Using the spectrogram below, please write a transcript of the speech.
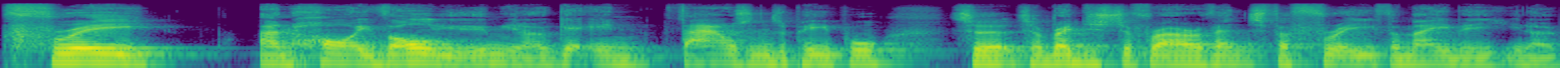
free and high volume, you know, getting thousands of people to, to register for our events for free for maybe, you know,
